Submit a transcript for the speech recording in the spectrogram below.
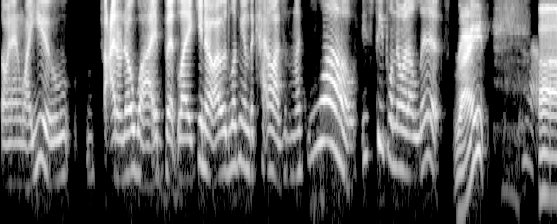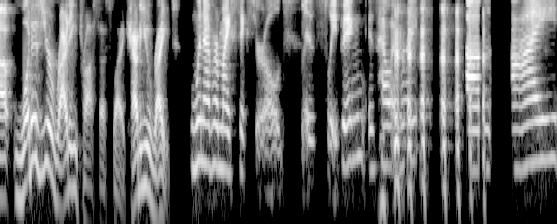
going NYU. I don't know why, but like, you know, I was looking at the catalogs and I'm like, whoa, these people know how to live. Right? Uh, what is your writing process like? How do you write? Whenever my six year old is sleeping, is how I write. um, I,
